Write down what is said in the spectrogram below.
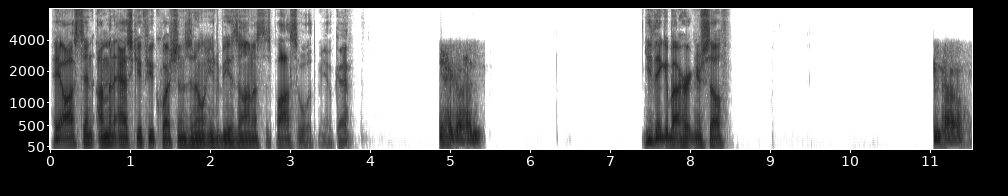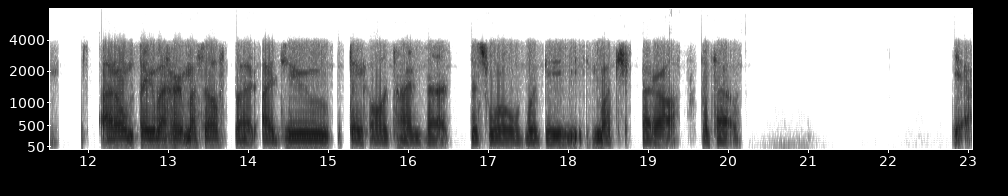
Hey Austin, I'm going to ask you a few questions, and I want you to be as honest as possible with me. Okay? yeah, go ahead. You think about hurting yourself? No, I don't think about hurting myself, but I do think all the time that this world would be much better off without. Yeah,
